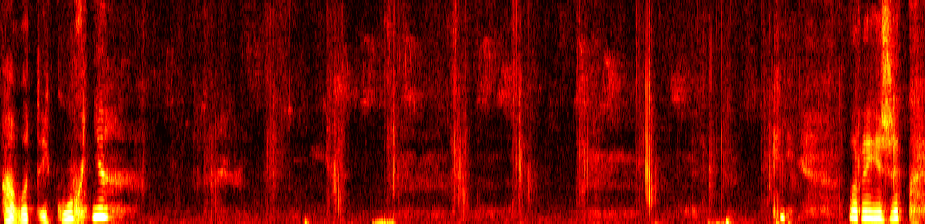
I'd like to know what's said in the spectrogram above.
А от і кухня. Рижик.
